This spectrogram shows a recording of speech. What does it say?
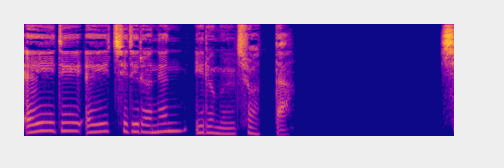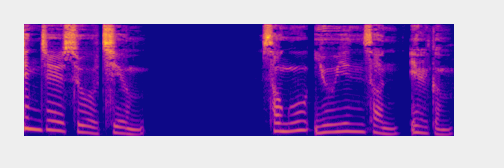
ADHD라는 이름을 주었다. 신지수 지음. 성우 유인선 읽음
